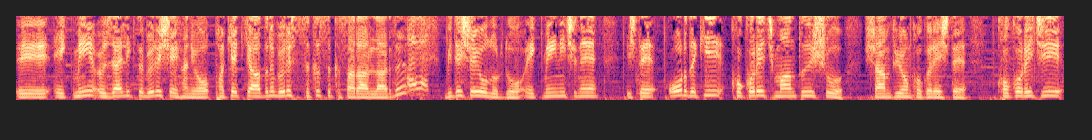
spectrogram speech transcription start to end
e, ekmeği özellikle böyle şey hani o paket kağıdını böyle sıkı sıkı sararlardı. Evet. Bir de şey olurdu o ekmeğin içine işte oradaki kokoreç mantığı şu şampiyon kokoreçte kokoreçi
